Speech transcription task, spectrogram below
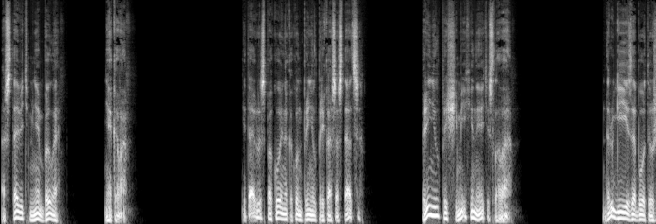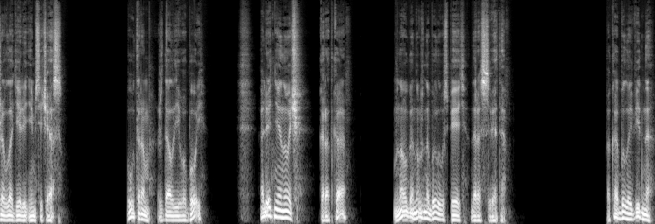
оставить мне было некого». И так же спокойно, как он принял приказ остаться, принял Прищемихин и эти слова. Другие заботы уже владели им сейчас. Утром ждал его бой, а летняя ночь коротка, много нужно было успеть до рассвета. Пока было видно,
